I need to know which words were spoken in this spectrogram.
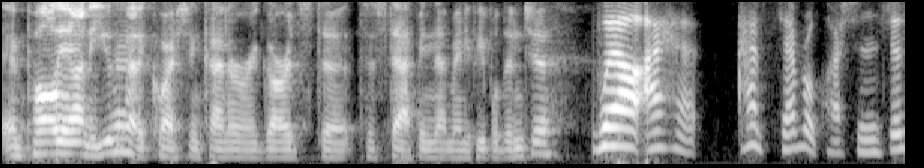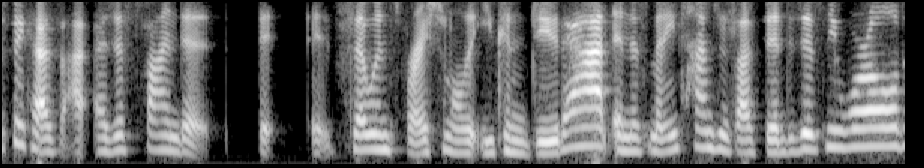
And Pollyanna, you had a question kind of in regards to, to staffing that many people, didn't you? Well, I have I have several questions just because I, I just find it, it it's so inspirational that you can do that. And as many times as I've been to Disney World,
